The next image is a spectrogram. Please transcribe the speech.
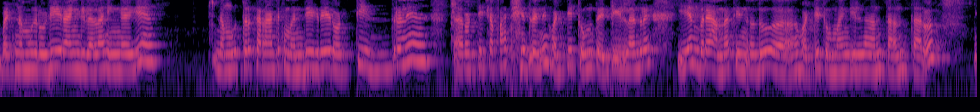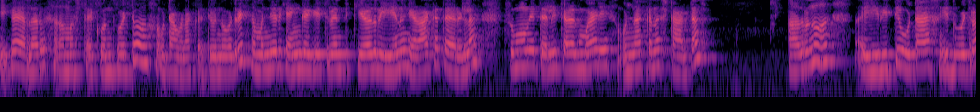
ಬಟ್ ನಮ್ಗೆ ರೂಢಿ ಇರಂಗಿಲ್ಲಲ್ಲ. ಹೀಗಾಗಿ ನಮ್ಮ ಉತ್ತರ ಕರ್ನಾಟಕ ಮಂದಿಗೆ ರೀ ರೊಟ್ಟಿ ಇದ್ರೇ ರೊಟ್ಟಿ ಚಪಾತಿ ಇದ್ರೇ ಹೊಟ್ಟೆ ತುಂಬ್ತೈತಿ. ಇಲ್ಲಾಂದರೆ ಏನು ಬರೀ ಅನ್ನ ತಿನ್ನೋದು, ಹೊಟ್ಟೆ ತುಂಬಂಗಿಲ್ಲ ಅಂತ ಅಂತಾರು. ಈಗ ಎಲ್ಲರೂ ಮಸ್ತಾಗಿ ಕುಂತ್ಬಿಟ್ಟು ಊಟ ಮಾಡಾಕತ್ತೀವಿ ನೋಡಿರಿ. ನಮ್ಮ ಮನೆಯವ್ರಿಗೆ ಹೆಂಗಾಗೈತ್ರಿ ಅಂತ ಕೇಳಿದ್ರೆ ಏನೂ ಹೇಳಾಕ ತಯಾರಿಲ್ಲ. ಸುಮ್ಮನೆ ತಲೆ ತೆಳಗೆ ಮಾಡಿ ಉಣ್ಣಾಕನ ಸ್ಟಾರ್ಟ ಆದ್ರೂ ಈ ರೀತಿ ಊಟ ಇದ್ಬಿಟ್ರೆ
